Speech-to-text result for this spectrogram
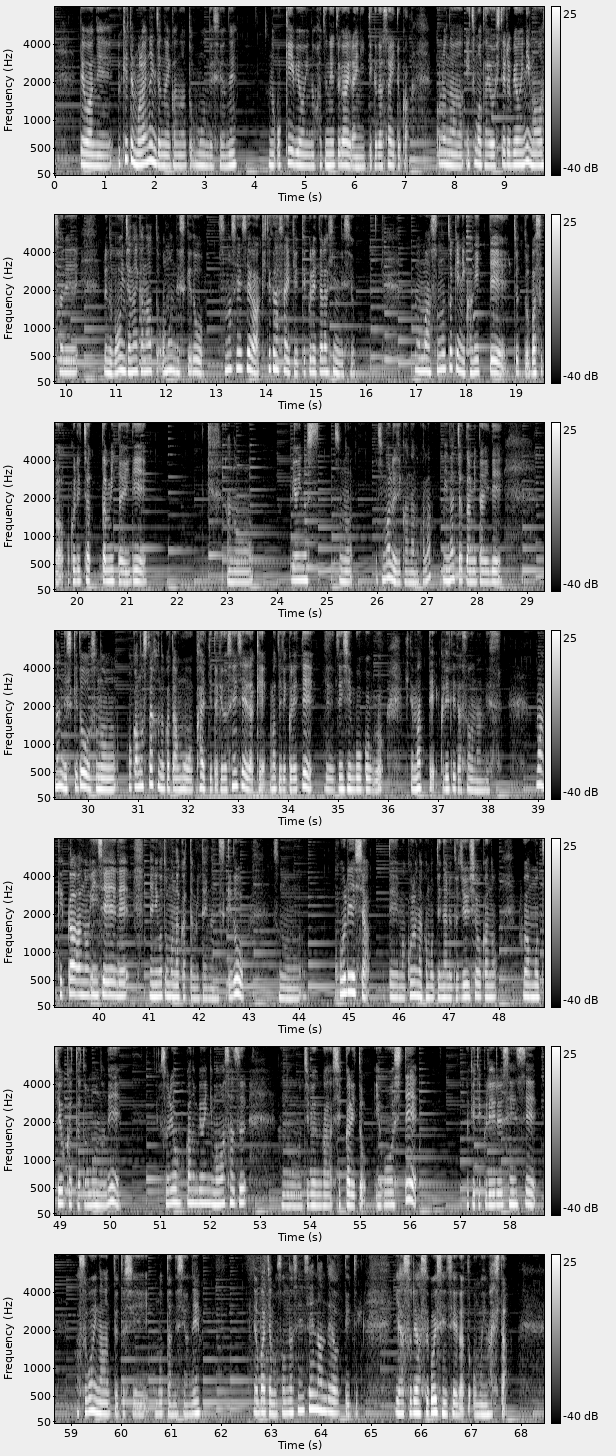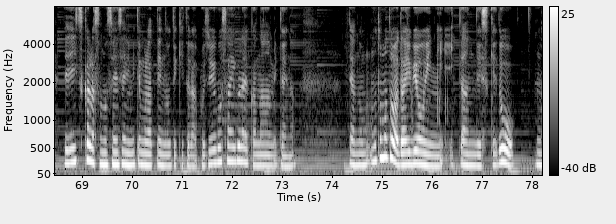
ではね受けてもらえないんじゃないかなと思うんですよね。あの大きい病院の発熱外来に行ってくださいとかコロナいつも対応してる病院に回されるのが多いんじゃないかなと思うんですけどその先生は来てくださいって言ってくれたらしいんですよ。もうまあその時に限ってちょっとバスが遅れちゃったみたいであの病院のその閉まる時間なのかな？になっちゃったみたいでなんですけどその他のスタッフの方はもう帰ってたけど先生だけ待っててくれてで全身膀胱具を着て待ってくれてたそうなんです。まあ結果あの陰性で何事もなかったみたいなんですけどその高齢者で、まあ、コロナかもってなると重症化の不安も強かったと思うのでそれを他の病院に回さずあの自分がしっかりと予防して受けてくれる先生はすごいなって私思ったんですよね。でおばあちゃんもそんな先生なんだよって言っていやそれはすごい先生だと思いました。でいつからその先生に見てもらってんのって聞いたら55歳ぐらいかなみたいなであのもともとは大病院にいたんですけど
